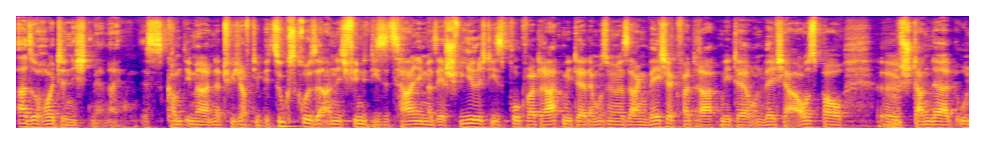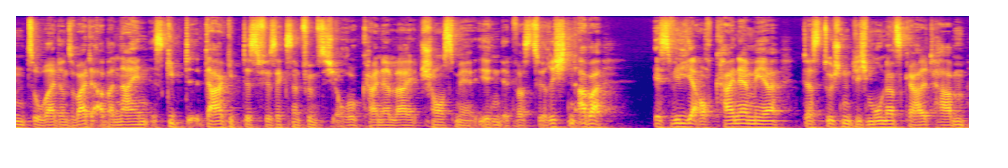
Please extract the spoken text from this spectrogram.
Also heute nicht mehr, nein. Es kommt immer natürlich auf die Bezugsgröße an. Ich finde diese Zahlen immer sehr schwierig, dieses pro Quadratmeter. Da muss man immer sagen, welcher Quadratmeter und welcher Ausbaustandard äh, und so weiter und so weiter. Aber nein, es gibt, da gibt es für 650 Euro keinerlei Chance mehr, irgendetwas zu errichten. Aber es will ja auch keiner mehr das durchschnittliche Monatsgehalt haben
